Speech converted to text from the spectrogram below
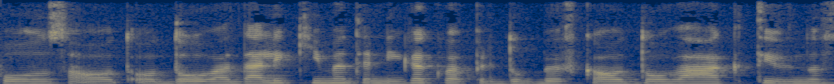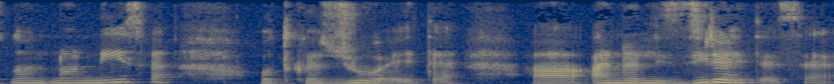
полза од, од ова, дали ќе имате некаква придобивка од ова активност, но, но не се откажувајте, а, анализирајте се,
